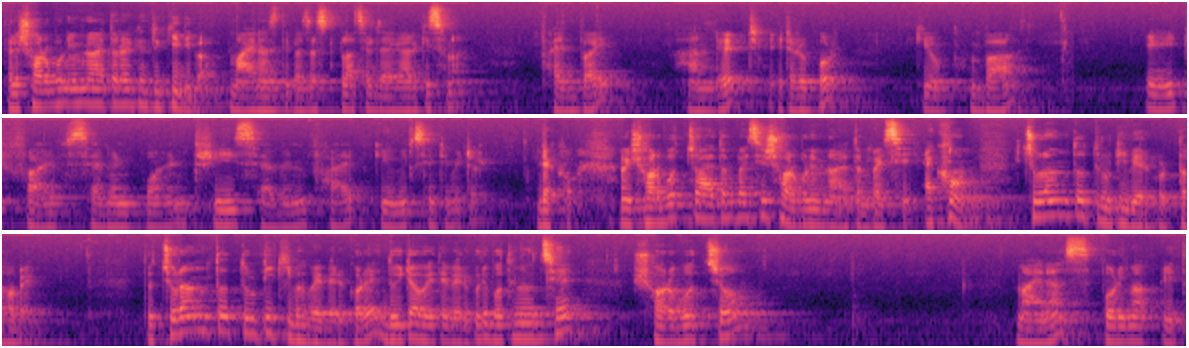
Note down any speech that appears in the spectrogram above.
তাহলে সর্বনিম্ন আয়তনের ক্ষেত্রে কী দিবা? মাইনাস দিবা। জাস্ট প্লাসের জায়গায় আর কিছু না ফাইভ বাই হান্ড্রেড এটার উপর কিউব বা eight five seven point three seven five cubic centimetre দেখো, আমি সর্বোচ্চ আয়তন পাইছি, সর্বনিম্ন আয়তন পাইছি। এখন চূড়ান্ত ত্রুটি বের করতে হবে। তো চূড়ান্ত ত্রুটি কীভাবে বের করে? দুইটা ওয়েতে বের করি। প্রথমে হচ্ছে সর্বোচ্চ মাইনাস পরিমাপকৃত,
